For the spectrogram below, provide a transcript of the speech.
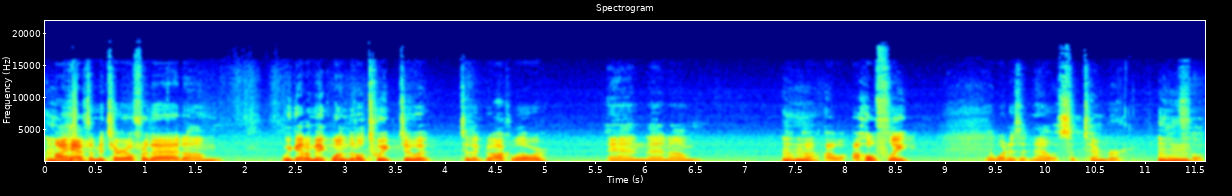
Mm-hmm. I have the material for that. Um, we got to make one little tweak to it to the Glock lower, and then um, Mhm. I, I, I hopefully, uh, what is it now? It's September. Mhm. Oh fuck,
